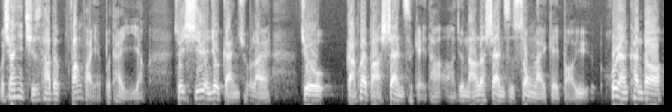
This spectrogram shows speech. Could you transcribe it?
我相信，其实他的方法也不太一样，所以袭人就赶出来，就赶快把扇子给他啊，就拿了扇子送来给宝玉。忽然看到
